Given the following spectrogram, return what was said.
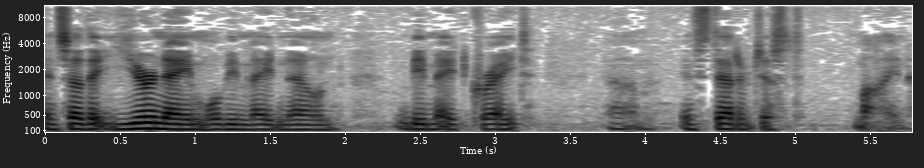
and so that your name will be made known and be made great um, instead of just mine.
